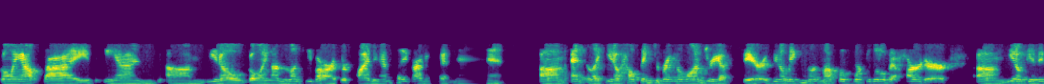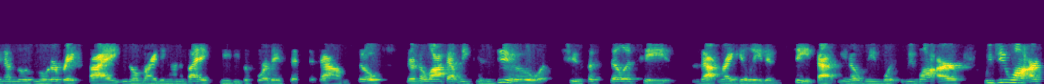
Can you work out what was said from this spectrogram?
going outside and, um, you know, going on the monkey bars or climbing on playground equipment. Um, and like, you know, helping to bring the laundry upstairs, you know, making those muscles work a little bit harder. Um, you know, giving them those motor breaks by, you know, riding on a bike maybe before they sit down. So there's a lot that we can do to facilitate that regulated state that, you know, we, we want our we do want our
